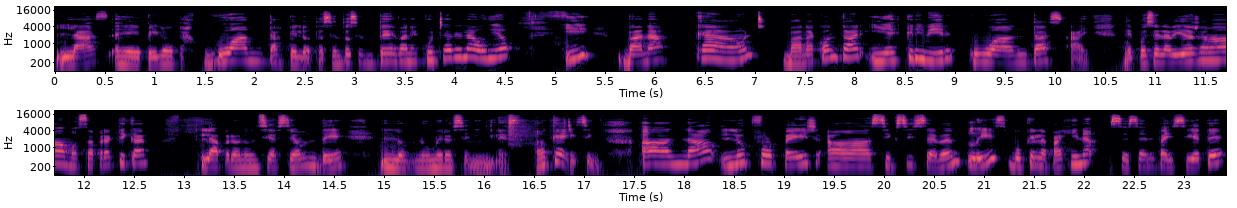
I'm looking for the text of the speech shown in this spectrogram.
las eh, pelotas. ¿Cuántas pelotas? Entonces ustedes van a escuchar el audio y van a count, van a contar y escribir cuántas hay. Después en la videollamada vamos a practicar la pronunciación de los números en inglés. Okay, uh, now look for page 67, uh, please. Busquen la página 67,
